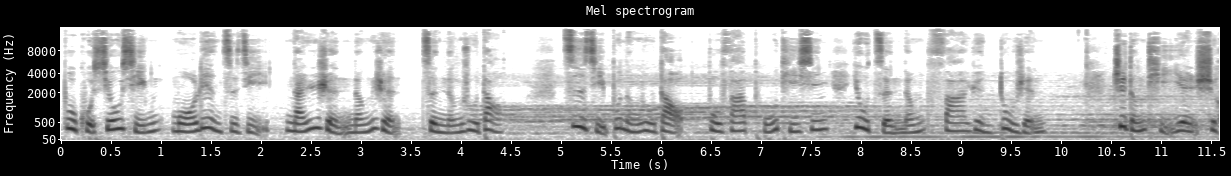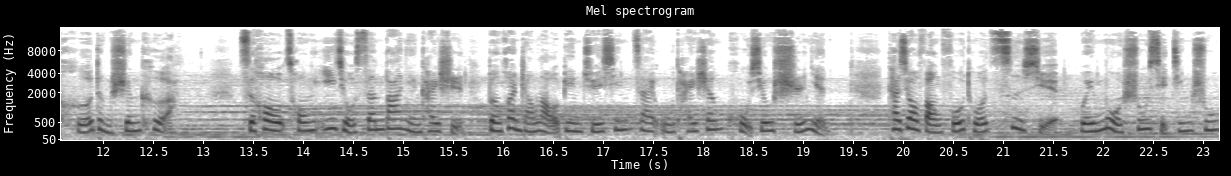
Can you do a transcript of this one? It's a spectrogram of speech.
不苦修行磨练自己，难忍能忍，怎能入道？自己不能入道，不发菩提心，又怎能发愿度人？这等体验是何等深刻啊！此后，从一九三八年开始，本焕长老便决心在五台山苦修十年。他效仿佛陀刺血为墨书写经书。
